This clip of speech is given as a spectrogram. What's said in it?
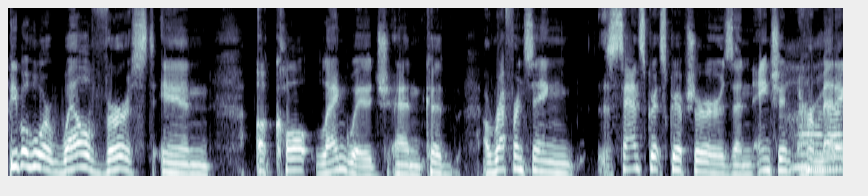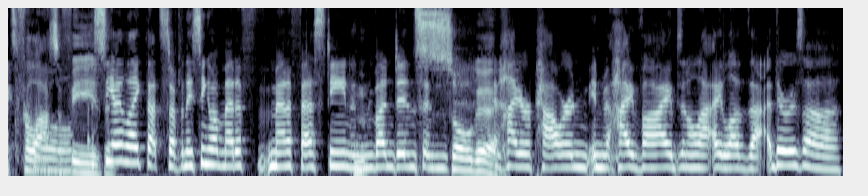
people who are well versed in occult language and could uh, referencing Sanskrit scriptures and ancient Oh, hermetic that's cool. philosophies. See, and- I like that stuff, and they sing about manif- manifesting and abundance and so good. and higher power and, and high vibes and all that. I love that. There was a,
